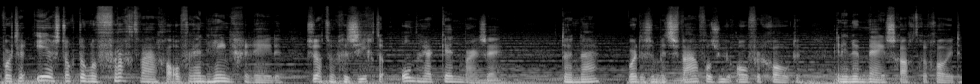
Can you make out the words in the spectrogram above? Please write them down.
wordt er eerst nog door een vrachtwagen over hen heen gereden, zodat hun gezichten onherkenbaar zijn. Daarna worden ze met zwavelzuur overgoten en in een mijnschacht gegooid.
